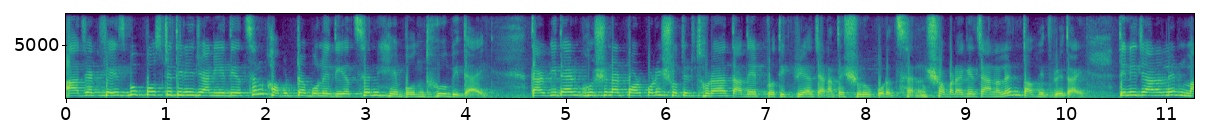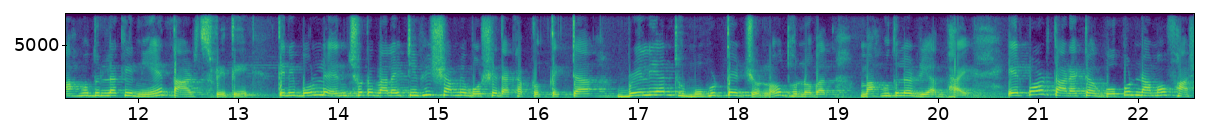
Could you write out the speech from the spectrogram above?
আজ এক ফেসবুক পোস্টে তিনি জানিয়ে দিয়েছেন, খবরটা বলে দিয়েছেন, হে বন্ধু, বিদায়। তার বিদায়ের ঘোষণার পরপরই সতীর্থরা তাদের প্রতিক্রিয়া জানাতে শুরু করেছেন। সবার আগে জানালেন তাহিদ হৃদয়। তিনি জানালেন মাহমুদুল্লাহকে নিয়ে তার স্মৃতি। তিনি বললেন, ছোটবেলায় টিভির সামনে বসে দেখা প্রত্যেকটা ব্রিলিয়ান্ট মুহূর্তের জন্য ধন্যবাদ মাহমুদুল্লাহ রিয়াদ ভাই। এরপর তার একটা গোপন নামও ফাঁস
